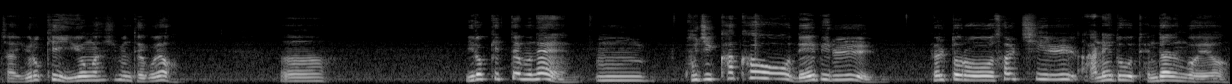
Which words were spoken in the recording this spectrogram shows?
자, 이렇게 이용하시면 되고요. 어, 이렇기 때문에 음, 굳이 카카오 내비를 별도로 설치를 안 해도 된다는 거예요.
